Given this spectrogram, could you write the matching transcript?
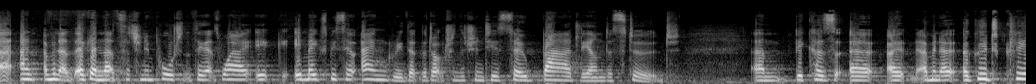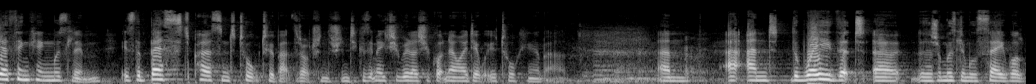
and I mean, again, that's such an important thing. That's why it, it makes me so angry that the doctrine of the Trinity is so badly understood. Um, because, uh, I, I, mean, a, a, good, clear thinking Muslim is the best person to talk to about the doctrine of the Trinity because it makes you realize you've got no idea what you're talking about. Um, and the way that, uh, that a Muslim will say, well,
